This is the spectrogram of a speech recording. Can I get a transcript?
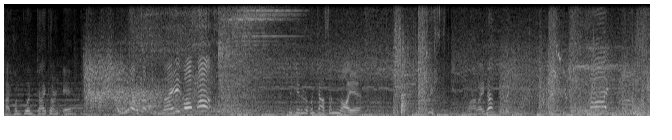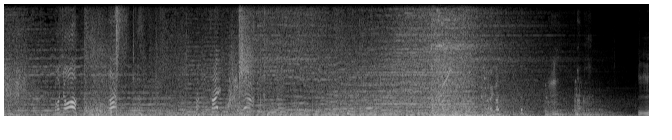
ขาดคนกวนใจเท่านั้นเองไอ้ลิงว่าของฉันมันอยู่ไหนบอกมาไม่ใช่เรื่องของเจ้าสันหน่อยอะว่าอะไรนะเฮ้ยหยุดตายโกโจเอ้อใครอะอะไร อืม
